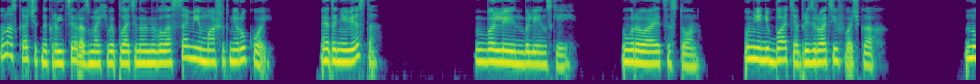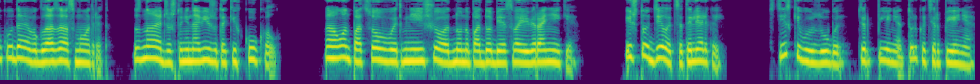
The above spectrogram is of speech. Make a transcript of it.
Она скачет на крыльце, размахивая платиновыми волосами и машет мне рукой. «Это невеста?» «Блин, блинский». Вырывается стон. «У меня не батя, а презерватив в очках». «Ну куда его глаза смотрят? Знает же, что ненавижу таких кукол. А он подсовывает мне еще одну наподобие своей Вероники. И что делать с этой лялькой? Стискиваю зубы. Терпение, только терпение.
